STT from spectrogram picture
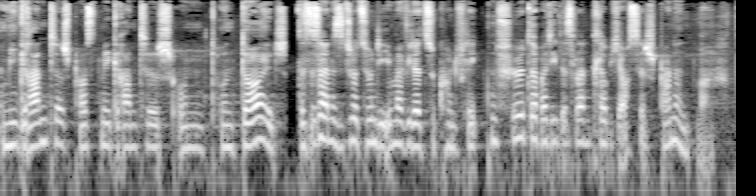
migrantisch, postmigrantisch und, und deutsch. Das ist eine Situation, die immer wieder zu Konflikten führt, aber die das Land, glaube ich, auch sehr spannend macht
